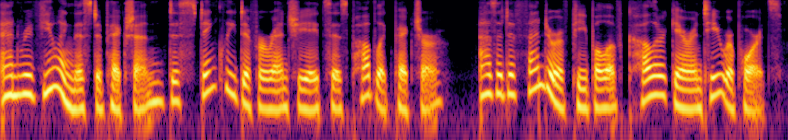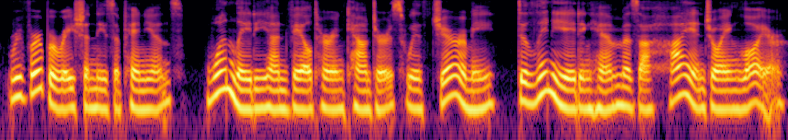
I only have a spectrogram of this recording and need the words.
and reviewing this depiction distinctly differentiates his public picture. As a defender of people of color guarantee reports, reverberation these opinions, one lady unveiled her encounters with Jeremy, delineating him as a high enjoying lawyer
